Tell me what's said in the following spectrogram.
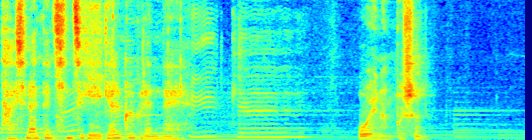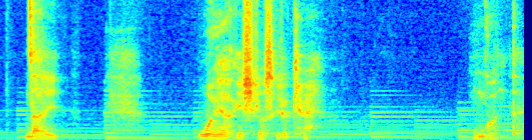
당신한텐 진즉에 얘기할 걸 그랬네. 오해는 무슨? 나 이- 오해하기 싫어서 이렇게 온 건데.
